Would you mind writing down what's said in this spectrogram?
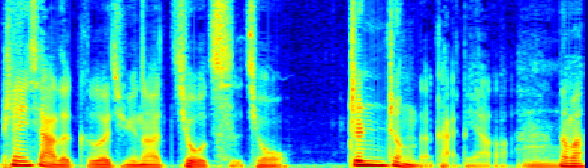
天下的格局呢，就此就真正的改变了。嗯那么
